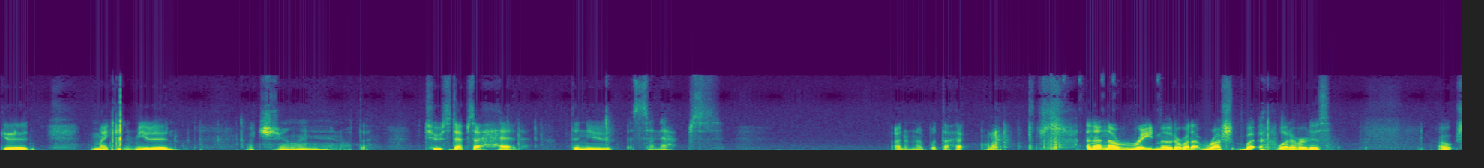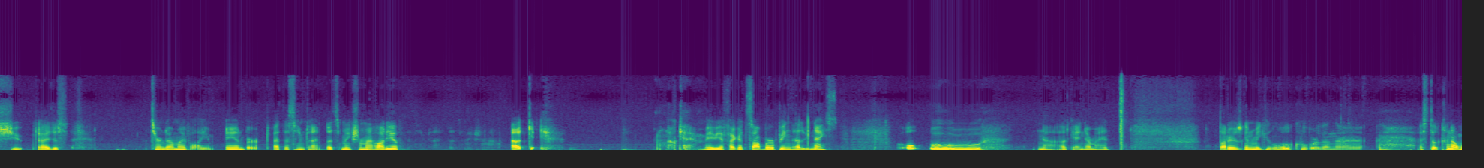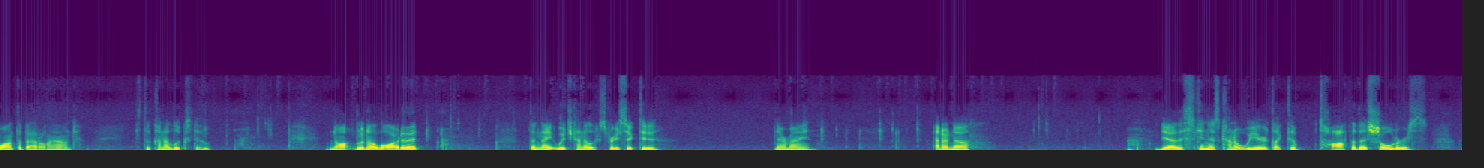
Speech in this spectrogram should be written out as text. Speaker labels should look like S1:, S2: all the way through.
S1: good. Mic isn't muted. We're chilling. What the? Two steps ahead. The new synapse. I don't know what the heck. Hold on. And then the raid mode or what? Rush, but whatever it is. Oh shoot! I just turned down my volume and burped at the same time. Let's make sure my audio. Okay. Okay, maybe if I could stop burping, that'd be nice. Oh, ooh. No, okay, never mind. Thought it was gonna make it a little cooler than that. I still kind of want the Battle Hound. Still kind of looks dope. Not gonna lie to it. The Night Witch kind of looks pretty sick too. Never mind. I don't know. Yeah, this skin is kind of weird. Like the top of the shoulders,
